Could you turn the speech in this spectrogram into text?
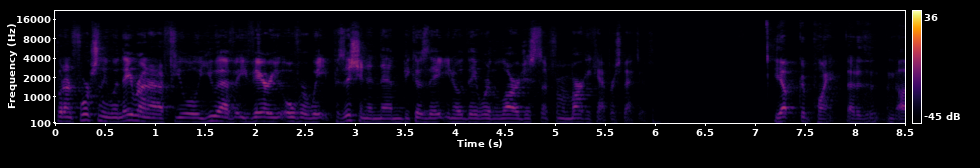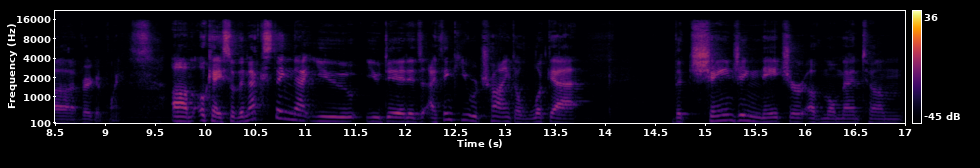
But unfortunately, when they run out of fuel, you have a very overweight position in them because they, you know, they were the largest from a market cap perspective. Yep, good point. That is a uh, very good point. Um, okay, so the next thing that you you did is I think you were trying to look at the changing nature of momentum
